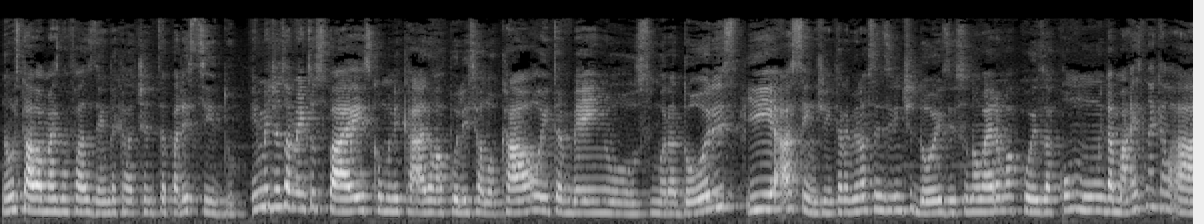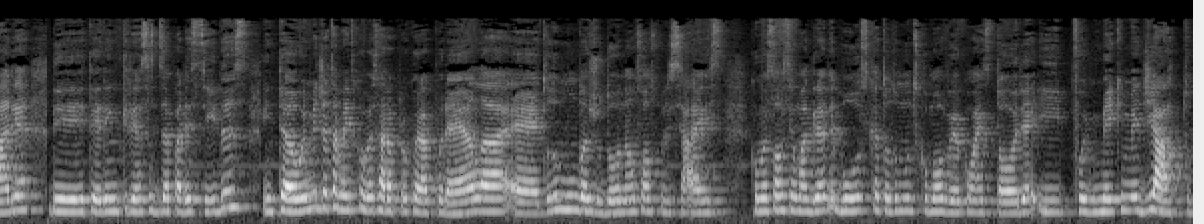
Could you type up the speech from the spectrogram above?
não estava mais na fazenda, que ela tinha desaparecido. Imediatamente os pais comunicaram a polícia local e também os moradores. E assim, gente, era 1922, isso não era uma coisa comum, ainda mais naquela área de terem crianças desaparecidas então, imediatamente começaram a procurar por ela. É, todo mundo ajudou, não só os policiais. Começou assim uma grande busca, todo mundo se comoveu com a história e foi meio que imediato.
